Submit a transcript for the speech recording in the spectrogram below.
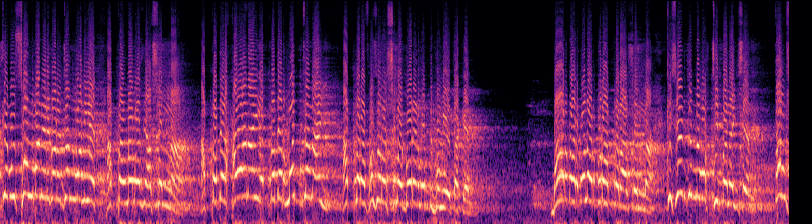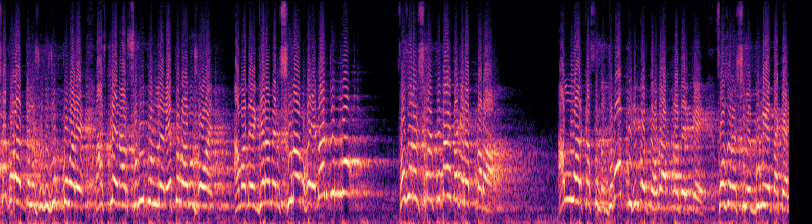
আজকে মুসলমানের ঘরে জন্ম নিয়ে আপনার নামাজে আসেন না। আপনাদের হায়া নাই, আপনাদের লজ্জা নাই, আপনারা ফজরের সময় ঘরের মধ্যে ঘুমিয়ে থাকেন। বারবার বলার পর আপনারা আসেন না। কিসের জন্য মসজিদ বানাইছেন? তামসা করার জন্য শুধু শুক্রবারে আসলেন আর ছবি তুললেন, এত মানুষ হয়। আমাদের গ্রামের সুনাম হয় এটার জন্য। ফজরের সময় কোথায় থাকেন আপনারা? আল্লাহর কাছে তো জবাবদিহি করতে হবে আপনাদেরকে। ফজরের সময় ঘুমিয়ে থাকেন।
